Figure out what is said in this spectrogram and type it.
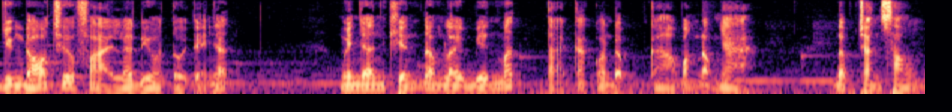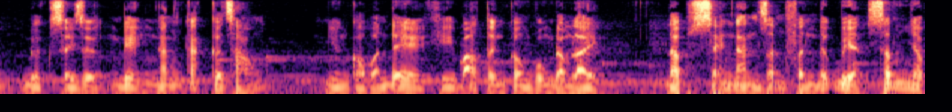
Nhưng đó chưa phải là điều tồi tệ nhất. Nguyên nhân khiến đầm lầy biến mất tại các con đập cao bằng nóc nhà. Đập chắn sóng được xây dựng để ngăn các cơn sóng, nhưng có vấn đề khi bão tấn công vùng đầm lầy. Đập sẽ ngăn dẫn phần nước biển xâm nhập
